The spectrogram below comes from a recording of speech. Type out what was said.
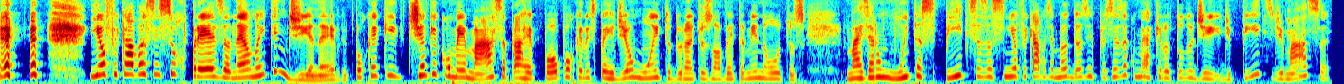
e eu ficava assim, surpresa, né? Eu não entendia, né? Por que que tinha que comer massa para repor porque eles perdiam muito durante os 90 minutos. Mas eram muitas pizzas, assim, eu ficava assim, meu Deus, a gente precisa comer aquilo tudo de, de pizza, de massa?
